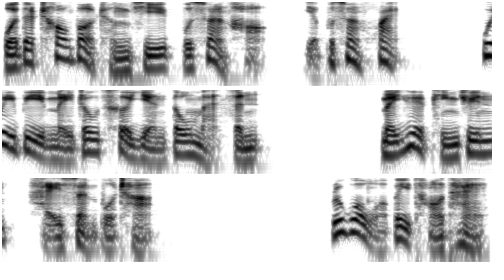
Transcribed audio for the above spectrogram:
我的抄报成绩不算好，也不算坏，未必每周测验都满分，每月平均还算不差。如果我被淘汰，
